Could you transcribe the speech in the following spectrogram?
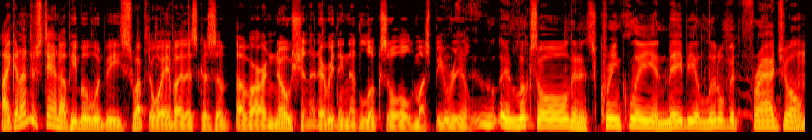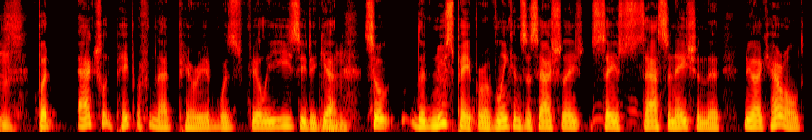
I can understand how people would be swept away by this because of, of our notion that everything that looks old must be real. It looks old and it's crinkly and maybe a little bit fragile, mm. but actually, paper from that period was fairly easy to get. Mm-hmm. So the newspaper of Lincoln's assassination, the New York Herald,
